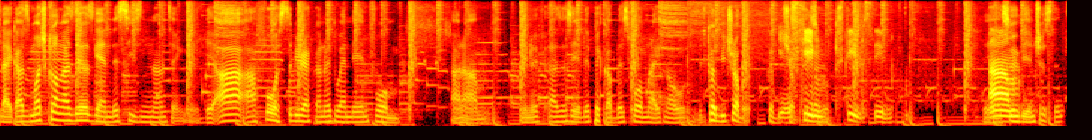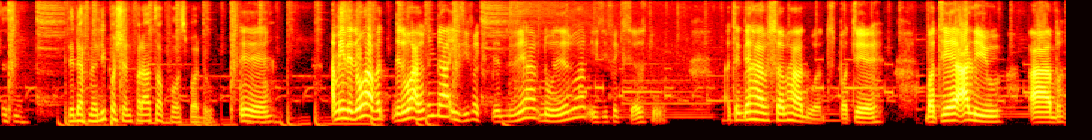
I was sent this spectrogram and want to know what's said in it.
Like as much clung as they was getting this season and thing, they, they are a force to be reckoned with when they inform. And um, you know, if, as I say, if they pick up this form right now, it could be trouble. Could be Yeah, trouble. steam, So, steam, steam. yeah, so Um, it'll be interesting to see. They're definitely pushing for that top four spot though. Yeah. I mean, they don't have it. They don't. I don't think they are easy fixtures. They have no. They don't have easy fixtures though. I think they have some hard ones. But yeah, but yeah, Aliu, um,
